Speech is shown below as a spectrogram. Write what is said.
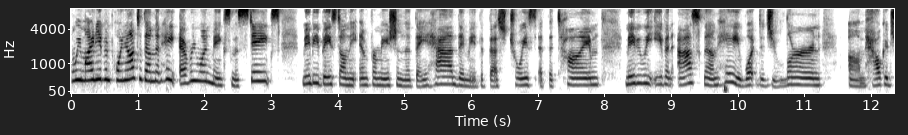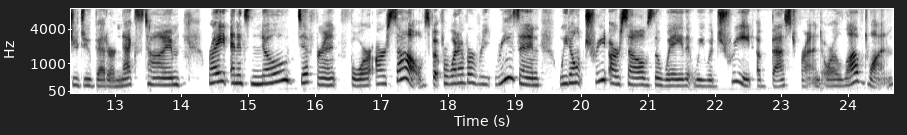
we might even point out to them that, hey, everyone makes mistakes. Maybe based on the information that they had, they made the best choice at the time. Maybe we even ask them, hey, what did you learn? Um, how could you do better next time? Right. And it's no different for ourselves. But for whatever re- reason, we don't treat ourselves the way that we would treat a best friend or a loved one.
